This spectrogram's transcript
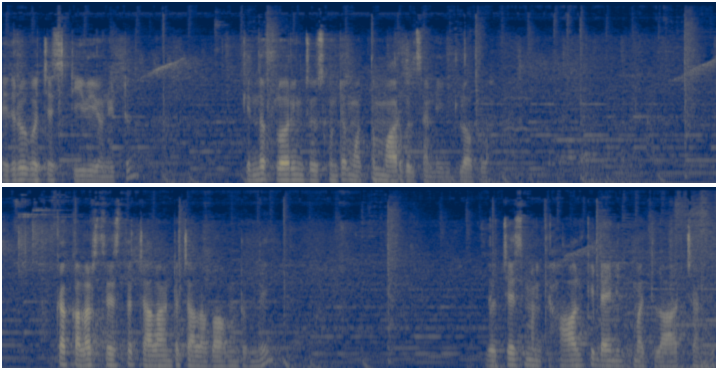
ఎదురుగా వచ్చేసి టీవీ యూనిట్. కింద ఫ్లోరింగ్ చూసుకుంటే మొత్తం మార్బుల్స్ అండి ఇంటి లోపల. ఇంకా కలర్స్ వేస్తే చాలా అంటే చాలా బాగుంటుంది. ఇది వచ్చేసి మనకి హాల్కి డైనింగ్ మధ్యలో ఆర్చ్ అండి.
